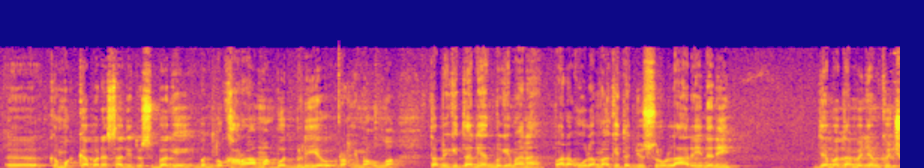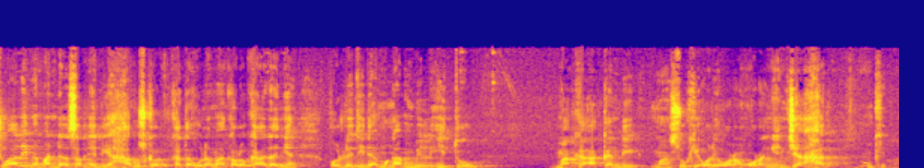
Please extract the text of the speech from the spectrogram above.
Eh, ke Mekah pada saat itu sebagai bentuk karamah buat beliau rahimahullah. Tapi kita lihat bagaimana para ulama kita justru lari dari jabatan jabatan kecuali memang dasarnya dia harus kata ulama kalau keadaannya kalau dia tidak mengambil itu maka akan dimasuki oleh orang-orang yang jahat mungkin.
